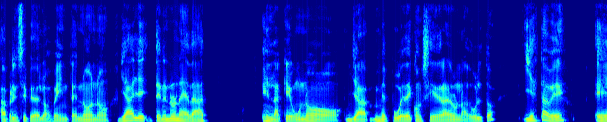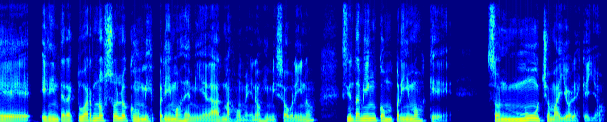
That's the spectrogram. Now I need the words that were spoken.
a principios de los 20, no, no. Ya tener una edad en la que uno ya me puede considerar un adulto. Y esta vez, eh, el interactuar no solo con mis primos de mi edad, más o menos, y mis sobrinos, sino también con primos que son mucho mayores que yo.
